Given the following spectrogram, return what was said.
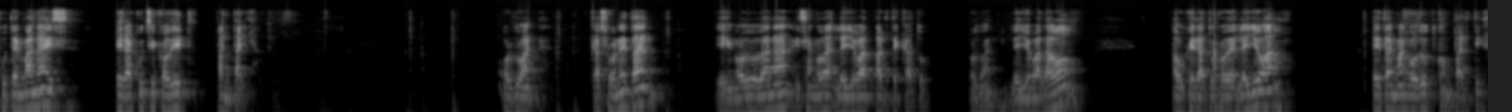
juten banaiz erakutsiko dit pantaila. Orduan, kasu honetan, egingo dudana izango da leio bat partekatu. Orduan, leio bat dago, aukeratuko den leioa, eta emango dut konpartir.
